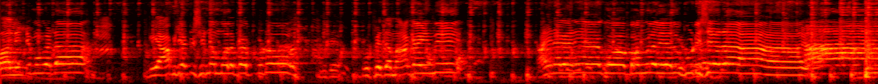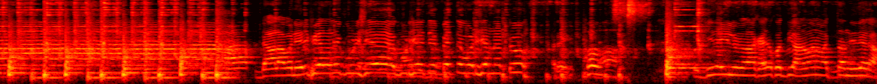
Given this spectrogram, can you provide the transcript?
వాళ్ళ ఇంటి ముంగట ఈ ఆపు చెట్టు చిన్న మొలకప్పుడు పెద్ద మాక అయింది అయినా కానీ ఆమెకు బంగుల లేదు గుడిసేరా. డాలవ నెరిపేదని గుడిసే గుడిసే తెప్పెత్తే ఒడిసే అన్నట్టు. అరే ఇదే ఇల్లు నాకైతే కొద్దిగా అనుమానం వస్తుంది ఇదేరా.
